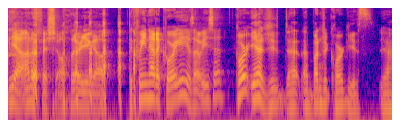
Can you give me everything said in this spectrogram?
Yeah, unofficial. there you go. The queen had a corgi. Is that what you said? Cor- yeah, she had a bunch of corgis. Yeah.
